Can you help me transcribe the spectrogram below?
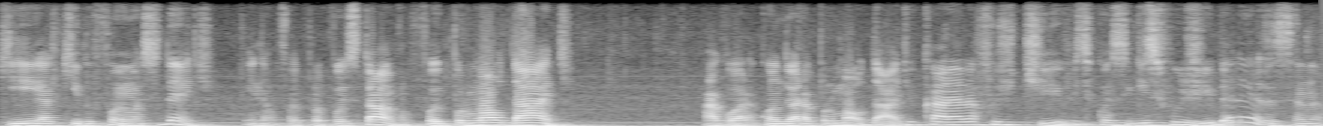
que aquilo foi um acidente, e não foi proposital, não foi por maldade. Agora, quando era por maldade, o cara era fugitivo, e se conseguisse fugir, beleza, senão...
